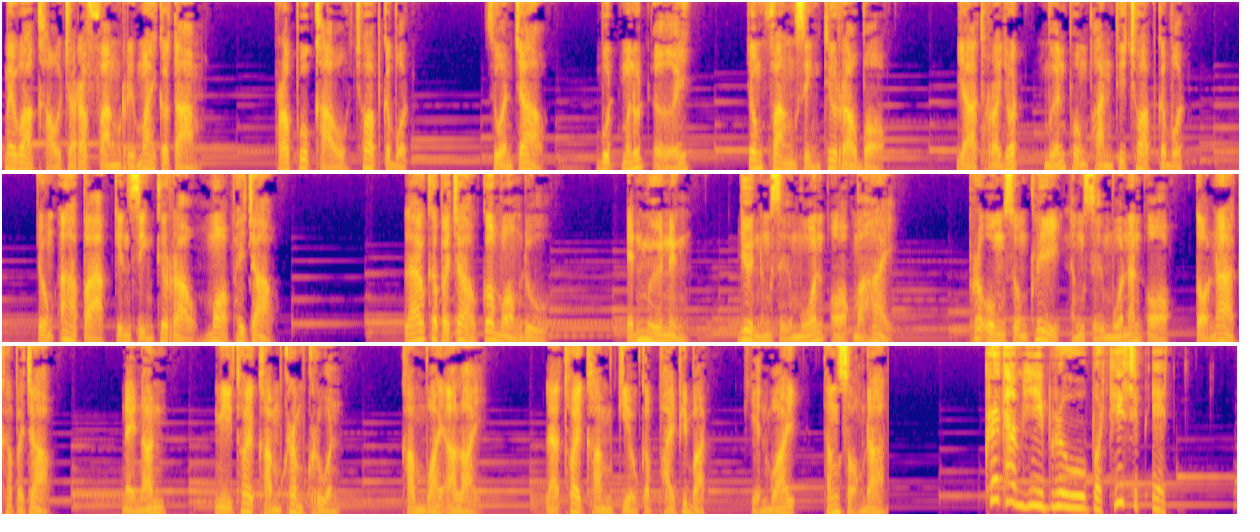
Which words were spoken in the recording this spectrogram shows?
ไม่ว่าเขาจะรับฟังหรือไม่ก็ตาม ราะพวกเขาชอบกบฏ ส่วนเจ้า บุตรมนุษย์เอ๋ย จงฟังสิ่งที่เราบอก อย่าทรยศเหมือนพงพันธ์ที่ชอบกบฏ จงอ้าปากกินสิ่งที่เรามอบให้เจ้า แล้วข้าพเจ้าก็มองดู เห็นมือหนึ่ง ยื่นหนังสือม้วนออกมาให้ พระองค์ทรงคลี่หนังสือม้วนนั้นออกต่อหน้าข้าพเจ้า ในนั้นมีถ้อยคำคร่ำครวญคำไว้อาลัยและถ้อยคำเกี่ยวกับภัยพิบัติ เขียนไว้ทั้งสองด้าน พระธรรมฮีบรูบทที่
